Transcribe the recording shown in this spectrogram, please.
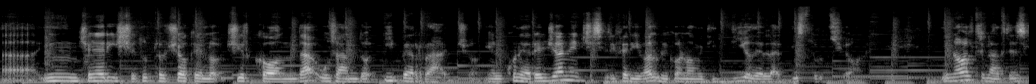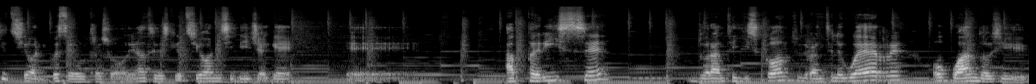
Uh, incenerisce tutto ciò che lo circonda usando iperraggio. In alcune regioni ci si riferiva a lui con il nome di dio della distruzione. Inoltre in altre descrizioni, questo è l'ultrasolo, in altre descrizioni si dice che eh, apparisse durante gli scontri, durante le guerre o quando si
